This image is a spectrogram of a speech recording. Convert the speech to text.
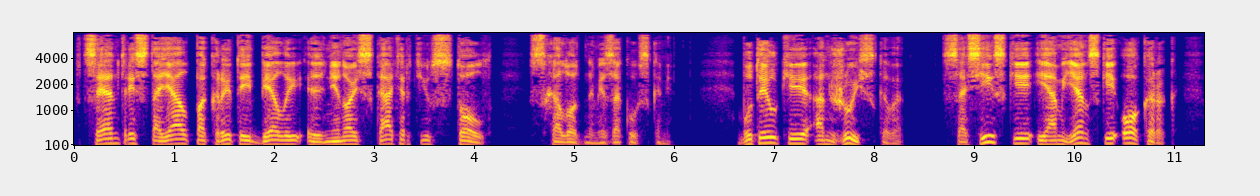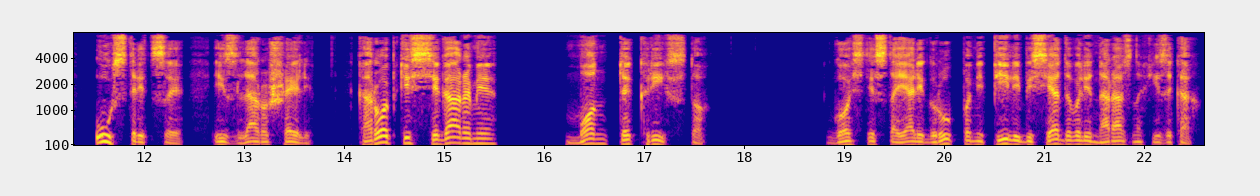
В центре стоял покрытый белой льняной скатертью стол с холодными закусками. Бутылки анжуйского, сосиски и амьенский окорок, устрицы из Ля-Рошели коробки с сигарами «Монте-Кристо». Гости стояли группами, пили, беседовали на разных языках.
